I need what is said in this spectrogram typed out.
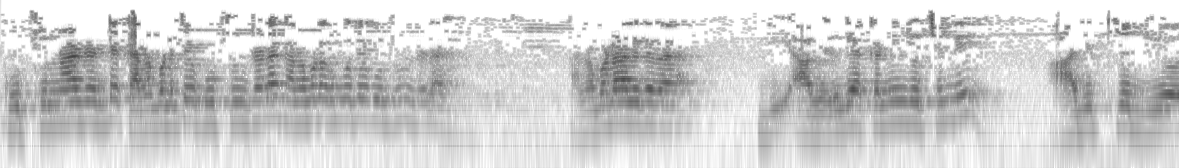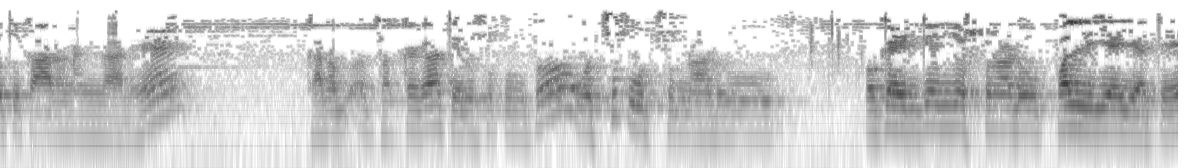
కూర్చున్నాడంటే కనబడితే కూర్చుంటాడా కనబడకపోతే కూర్చుంటాడా? కనబడాలి కదా. ఇది- ఆ వెలుగు ఎక్కడి నుంచి వచ్చింది? ఆదిత్య జ్యోతి కారణంగానే కన చక్కగా తెలుసుకుంటూ వచ్చి కూర్చున్నాడు. ఓకే ఇంకేం చేస్తున్నాడు? పల్యయతే.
